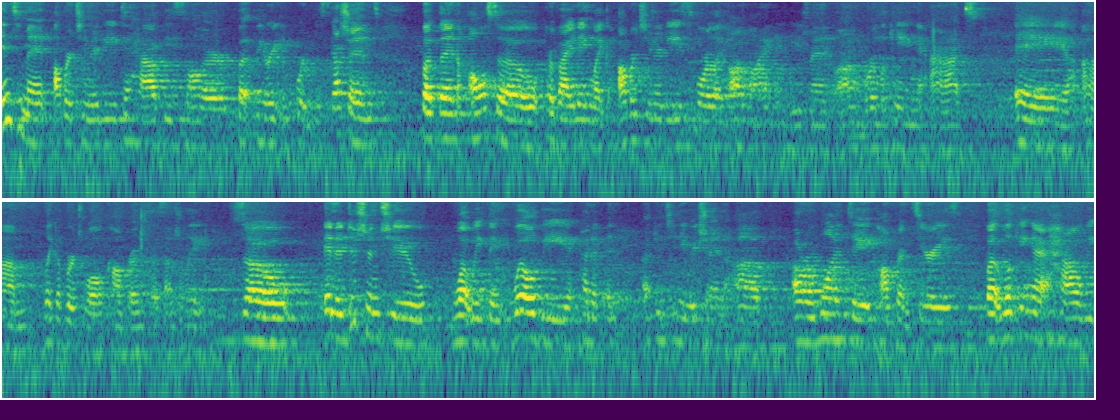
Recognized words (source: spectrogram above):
intimate opportunity to have these smaller but very important discussions but then also providing like opportunities for like online engagement. Um, we're looking at a um, like a virtual conference essentially. So in addition to what we think will be kind of a continuation of our one-day conference series, but looking at how we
